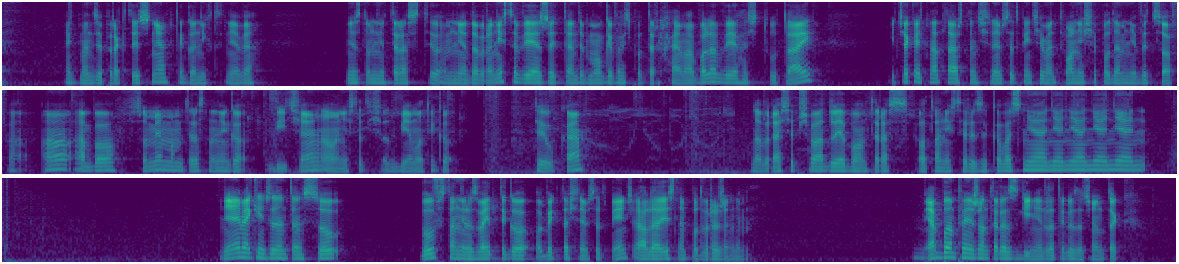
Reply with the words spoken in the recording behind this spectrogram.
jak będzie praktycznie, tego nikt nie wie. Nie do mnie teraz tyłem. Nie, dobra, nie chcę wyjeżdżać tędy, bo mogę wjechać po Terhema. Wolę wyjechać tutaj i czekać na to, aż ten 705 ewentualnie się pode mnie wycofa. O, albo w sumie mamy teraz na niego bicie. O, niestety się odbiłem od jego tyłka. Dobra, ja się przeładuję, bo mam teraz spota, nie chcę ryzykować. Nie, nie, nie, nie, nie. Nie wiem jakim cudem ten SU był w stanie rozwalić tego obiekta 705, ale jestem pod wrażeniem. Ja byłem pewien, że on teraz zginie, dlatego zacząłem tak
